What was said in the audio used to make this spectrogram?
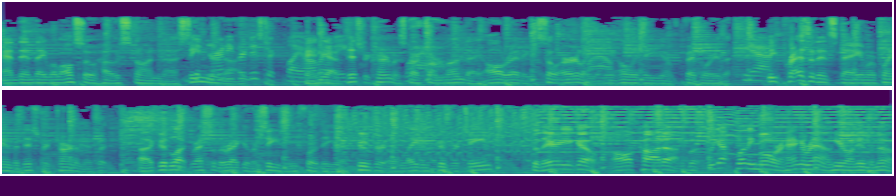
And then they will also host on uh, senior ready night. for district play And already. yeah, district tournament starts Wow. on Monday already. So early. Mean, only the you know, February the, Yeah. the President's Day, and we're playing the district tournament. But uh, good luck rest of the regular season for the uh, Cougar and Lady Cougar team. So there you go, all caught up. But we got plenty more. Hang around here on In the Know.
